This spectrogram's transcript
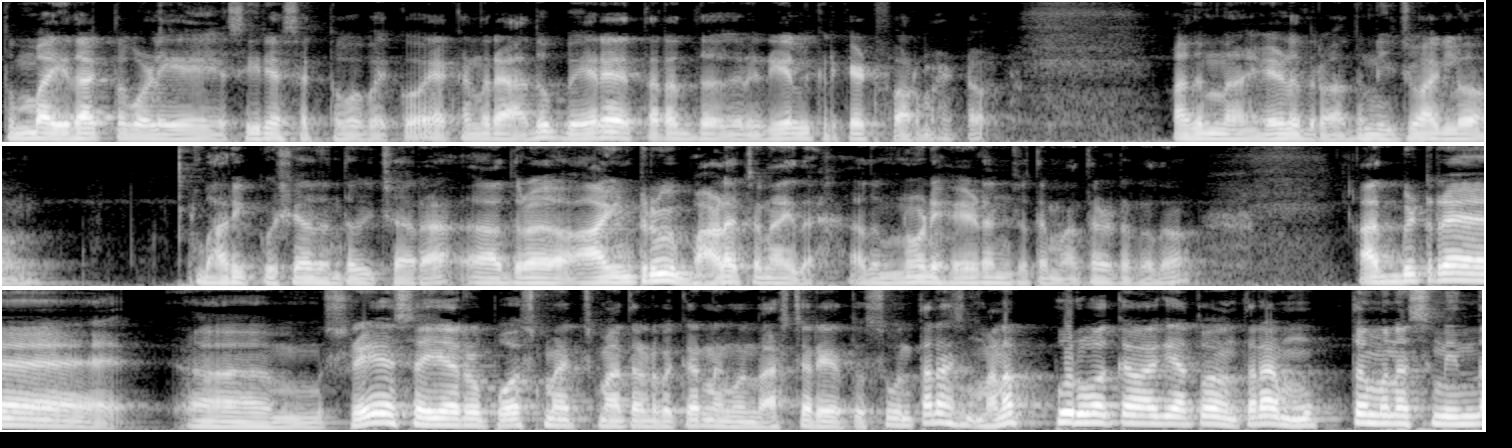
ತುಂಬ ಇದಾಗಿ ತೊಗೊಳ್ಳಿ ಸೀರಿಯಸ್ ಆಗಿ ತೊಗೋಬೇಕು. ಯಾಕಂದರೆ ಅದು ಬೇರೆ ಥರದ್ದು ರಿಯಲ್ ಕ್ರಿಕೆಟ್ ಫಾರ್ಮ್ಯಾಟು ಅದನ್ನು ಹೇಳಿದ್ರು. ಅದು ನಿಜವಾಗ್ಲೂ ಭಾರಿ ಖುಷಿಯಾದಂಥ ವಿಚಾರ. ಅದರ, ಆ ಇಂಟರ್ವ್ಯೂ ಭಾಳ ಚೆನ್ನಾಗಿದೆ. ಅದನ್ನು ನೋಡಿ ಹೇಡನ್ ಜೊತೆ ಮಾತಾಡಿರೋದು. ಅದು ಬಿಟ್ಟರೆ ಶ್ರೇಯಸ್ ಅಯ್ಯರು ಪೋಸ್ಟ್ ಮ್ಯಾಚ್ ಮಾತಾಡ್ಬೇಕಾದ್ರೆ ನಂಗೆ ಒಂದು ಆಶ್ಚರ್ಯ ಆಯಿತು ಸೊ ಒಂಥರ ಮನಪೂರ್ವಕವಾಗಿ ಅಥವಾ ಒಂಥರ ಮುಕ್ತ ಮನಸ್ಸಿನಿಂದ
